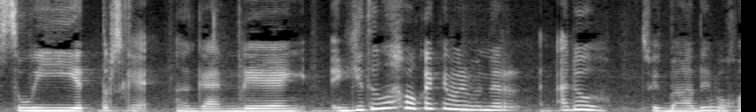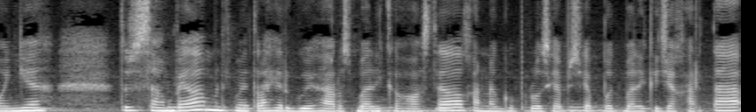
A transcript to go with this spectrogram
sweet terus kayak ngegandeng gitu lah pokoknya kayak bener-bener aduh sweet banget deh pokoknya. Terus sampailah menit-menit terakhir gue harus balik ke hostel karena gue perlu siap-siap buat balik ke Jakarta.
